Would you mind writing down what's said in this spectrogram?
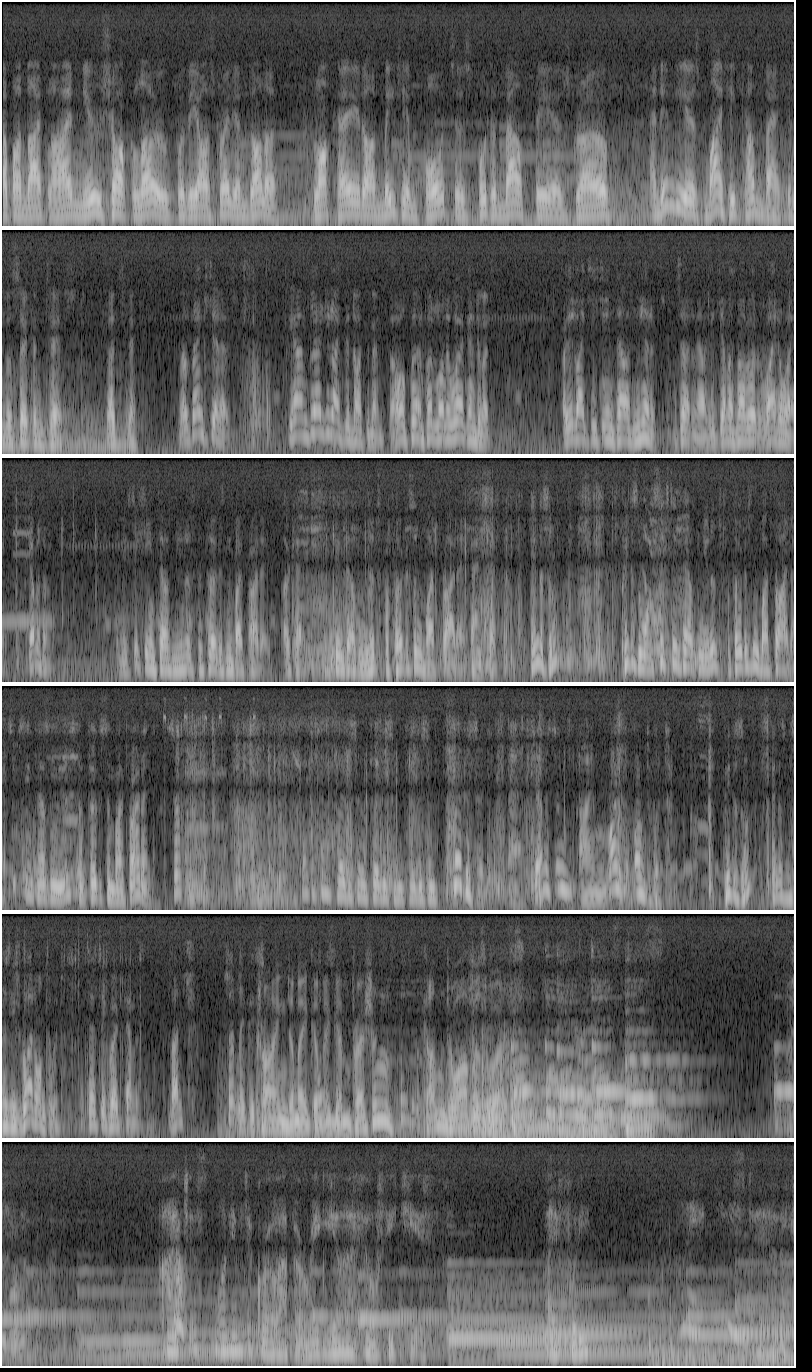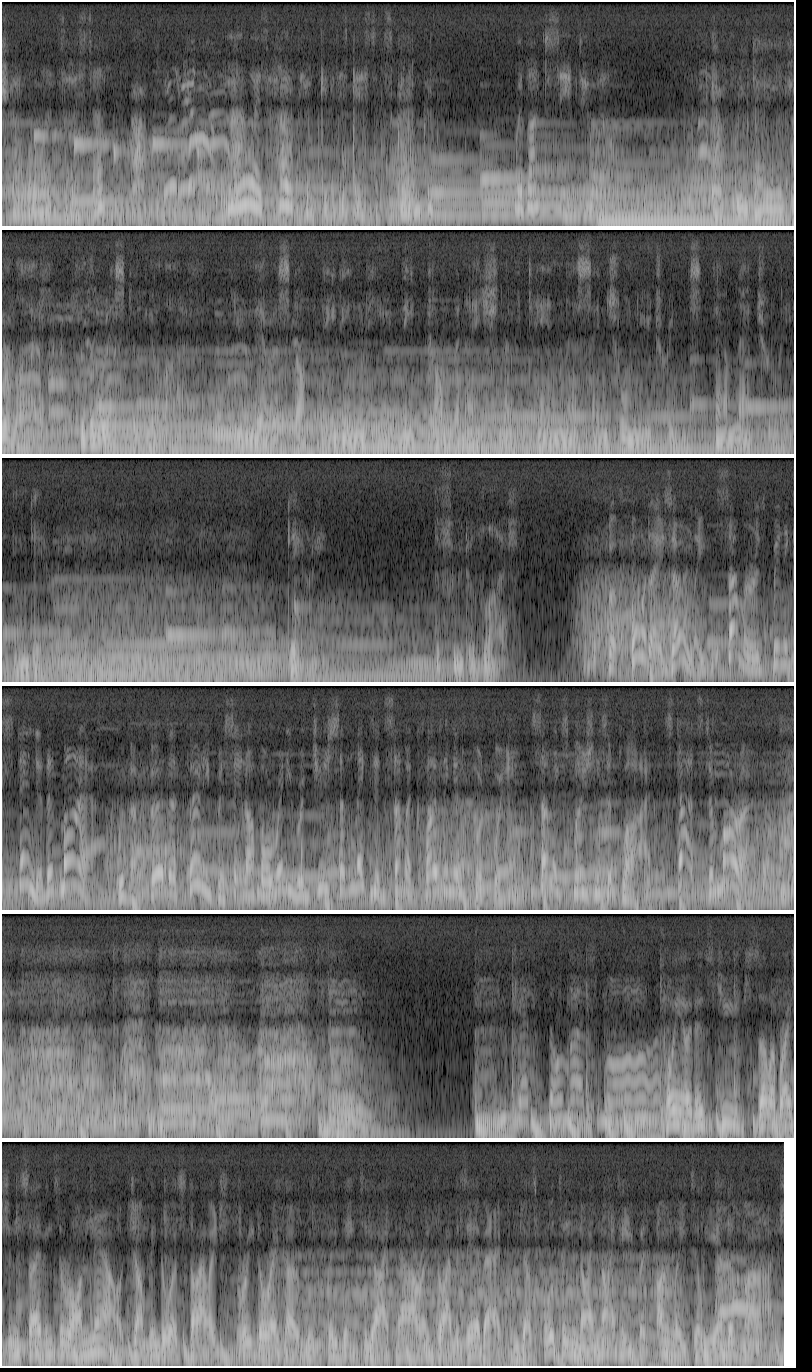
Up on Nightline, new shock low for the Australian dollar. Blockade on meat imports as foot and mouth fears grow. And India's mighty comeback in the second test. That's next. Well, thanks, Dennis. Yeah, I'm glad you like the document. The whole firm put a lot of work into it. Oh, you'd like 16,000 units? Certainly. I'll get Jemison on it right away. Jemison. I need 16,000 units for Ferguson by Friday. Okay, 16,000 units for Ferguson by Friday. Fantastic. Henderson, Peterson wants 16,000 units for Ferguson by Friday. 16,000 units for Ferguson by Friday. Certainly. Ferguson, Ferguson, Ferguson, Ferguson, Ferguson. Jemison, I'm right onto it. Peterson, Henderson says he's right onto it. Fantastic work, Jemison. Lunch? Certainly, Peterson. Trying to make a big impression? Come to Officeworks. I just want him to grow up a regular, healthy kid. Play footy, stay out of trouble, that sort of stuff. You always hope he'll give it his best at school, 'cause we'd like to see him do well. Every day of your life, for the rest of your life, you never stop needing the unique combination of 10 essential nutrients found naturally in dairy. Dairy, the food of life. For four days only, summer has been extended at Myer, with a further 30% off already reduced selected summer clothing and footwear. Some exclusions apply. Starts tomorrow. Toyota's huge celebration savings are on now. Jump into a stylish three-door Echo with VVTi power and driver's airbag from just 14,990, but only till the end of March.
